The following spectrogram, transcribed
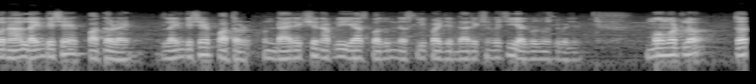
पण हा लाईन कशी आहे? पातळ आहे. लाईन कशी आहे? पातळ. पण डायरेक्शन आपली याच बाजून नसली पाहिजे. डायरेक्शन कशी? याच बाजूने असली पाहिजे. म म्हटलं तर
